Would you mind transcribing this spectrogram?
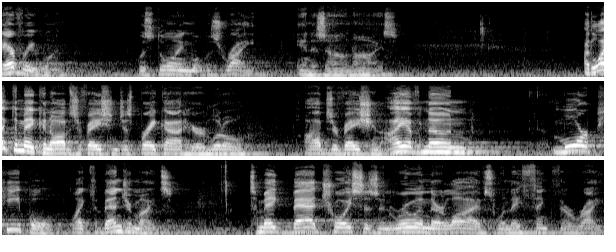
everyone was doing what was right in his own eyes. I'd like to make an observation, just break out here a little observation. I have known more people like the Benjamites to make bad choices and ruin their lives when they think they're right,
